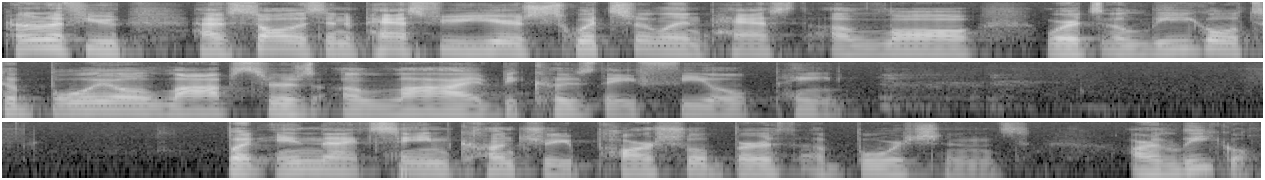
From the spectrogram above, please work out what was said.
I don't know if you have saw this in the past few years. Switzerland passed a law where it's illegal to boil lobsters alive because they feel pain. But in that same country, partial birth abortions are legal.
